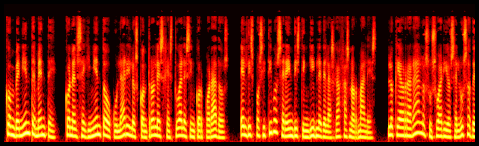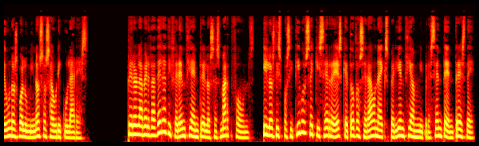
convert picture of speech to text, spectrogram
Convenientemente, con el seguimiento ocular y los controles gestuales incorporados, el dispositivo será indistinguible de las gafas normales, lo que ahorrará a los usuarios el uso de unos voluminosos auriculares. Pero la verdadera diferencia entre los smartphones y los dispositivos XR es que todo será una experiencia omnipresente en 3D,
